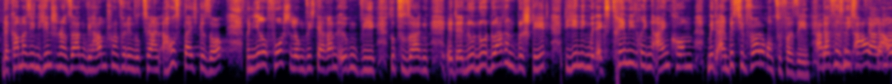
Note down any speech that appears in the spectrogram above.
Und da kann man sich nicht hinstellen und sagen, wir haben schon für den sozialen Ausgleich gesorgt, wenn Ihre Vorstellung sich daran irgendwie sozusagen äh, nur, nur darin besteht, diejenigen mit extrem niedrigen Einkommen mit ein bisschen Förderung zu versehen. Aber das Sie ist nicht sozialer Meinung,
